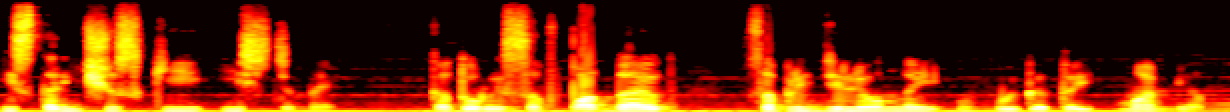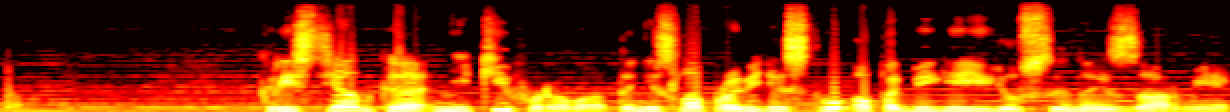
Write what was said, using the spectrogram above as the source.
исторические истины, которые совпадают с определенной выгодой момента. Крестьянка Никифорова донесла правительству о побеге ее сына из армии.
